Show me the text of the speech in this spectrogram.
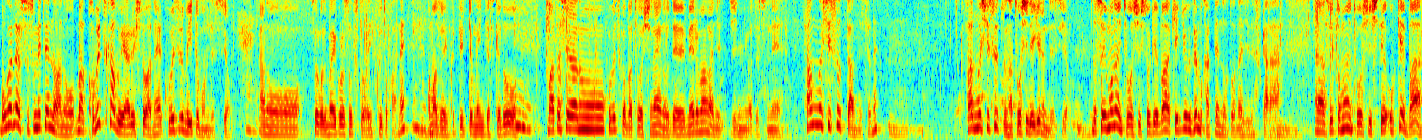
僕がね、進めてるのは、あの、まあ、個別株やる人はね、個別でもいいと思うんですよ。はい、あの、それこそマイクロソフト行くとかね、アマゾン行くって言ってもいいんですけど、えー、まあ、私は、あの、個別株は投資しないので、メールマガジンにはですね、ファング指数ってあるんですよね。うんファング指数というのは投資できるんですよ、でそういうものに投資しておけば、結局全部買ってるのと同じですから、うん、そういったものに投資しておけば、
